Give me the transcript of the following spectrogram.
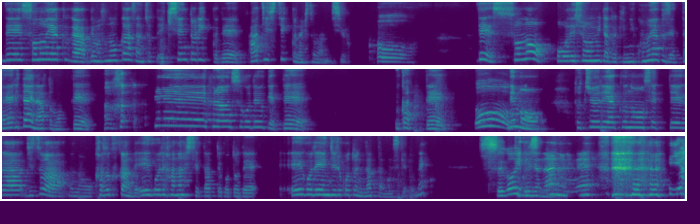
で、その役が、でもそのお母さんちょっとエキセントリックでアーティスティックな人なんですよ。で、そのオーディションを見たときに、この役絶対やりたいなと思って、で、フランス語で受けて、受かって、でも、途中で役の設定が、実はあの家族間で英語で話してたってことで、英語で演じることになったんですけどね。すごいです得意じゃないのね。にね。いや、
